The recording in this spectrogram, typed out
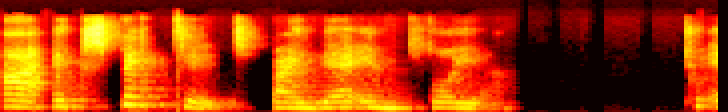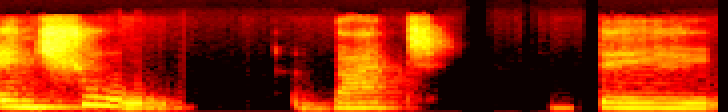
are expected by their employer to ensure that the,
